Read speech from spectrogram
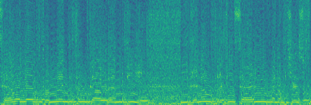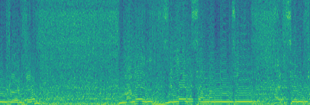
సేవలో పునరంకితం కావడానికి ఈ దినం ప్రతిసారి మనం చేసుకుంటూ ఉంటాం. మన జిల్లాకు సంబంధించి అత్యంత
